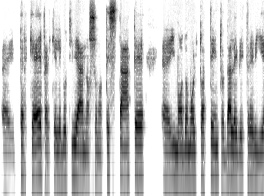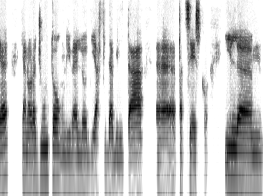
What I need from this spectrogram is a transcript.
eh, perché? Perché le bottiglie hanno, sono testate eh, in modo molto attento dalle vetrerie che hanno raggiunto un livello di affidabilità eh, pazzesco. Il, um,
